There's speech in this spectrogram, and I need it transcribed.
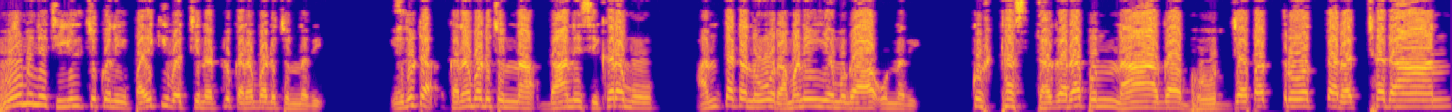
భూమిని చీల్చుకుని పైకి వచ్చినట్లు కనబడుచున్నది. ఎదుట కనబడుచున్న దాని శిఖరము అంతటను రమణీయముగా ఉన్నది. కుష్ఠస్థగర పున్నాగ భూర్జపత్రోత్తరచ్చదాన్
